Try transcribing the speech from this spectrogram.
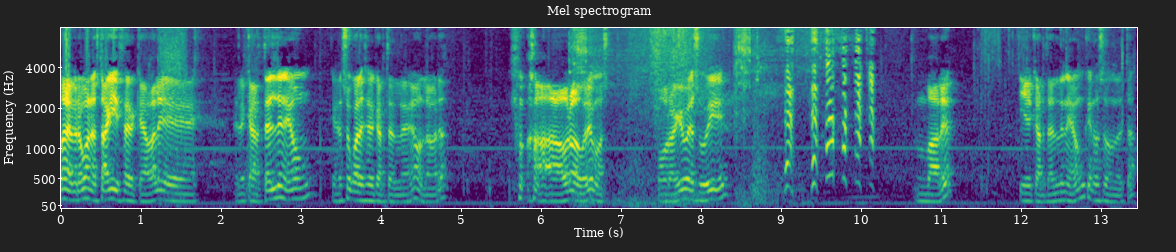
Vale, pero bueno, está aquí cerca, ¿vale? El cartel de neón. Que no sé cuál es el cartel de neón, la verdad. Ahora lo veremos. Por aquí voy a subir. Vale. Y el cartel de neón, que no sé dónde está.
